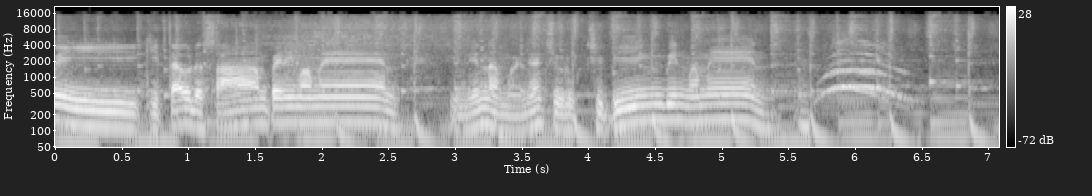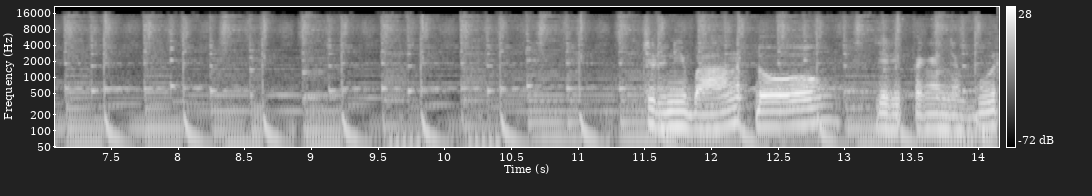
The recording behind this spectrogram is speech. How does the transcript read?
Wih, kita udah sampai nih mamen. Ini namanya Curug Cibingbin mamen. Jernih banget dong, jadi pengen nyebur.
